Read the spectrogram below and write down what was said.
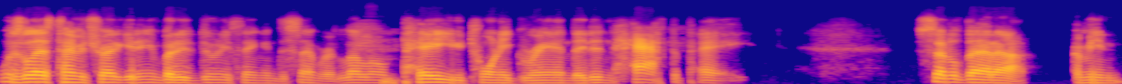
When was the last time you tried to get anybody to do anything in December, let alone hmm. pay you 20 grand? They didn't have to pay. Settled that out. I mean,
